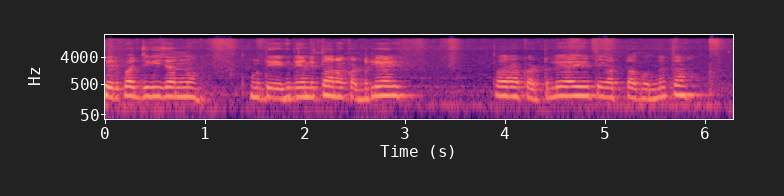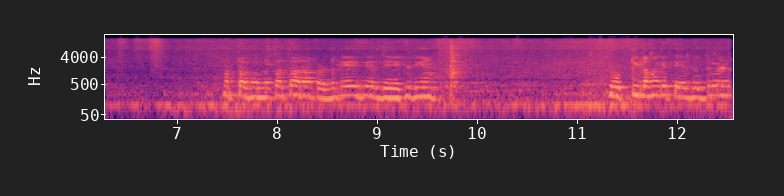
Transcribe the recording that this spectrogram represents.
ਫਿਰ ਭੱਜ ਗਈ ਜਾਨੂੰ। ਹੁਣ ਦੇਖਦੇ ਆਂ ਨੇ ਧਾਰਾਂ ਕੱਢ ਲਿਆ ਏ ਧਾਰਾਂ ਕੱਟ ਲਿਆ ਏ ਤੇ ਆਟਾ ਗੁੰਨਤਾ। ਆਟਾ ਗੁੰਨਤਾ, ਧਾਰਾਂ ਕੱਢ ਲਿਆਏ ਫਿਰ ਦੇਖਦੇ ਆਂ। ਰੋਟੀ ਲਾਵਾਂਗੇ, ਫਿਰ ਦੁੱਧ ਮੈਨ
